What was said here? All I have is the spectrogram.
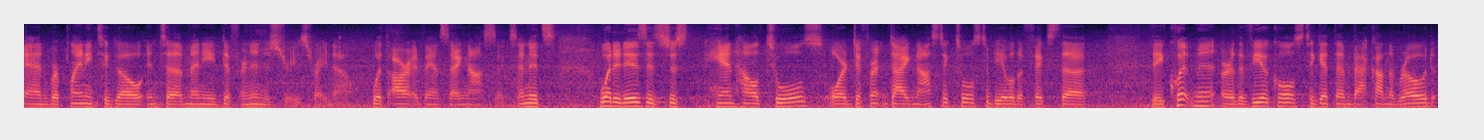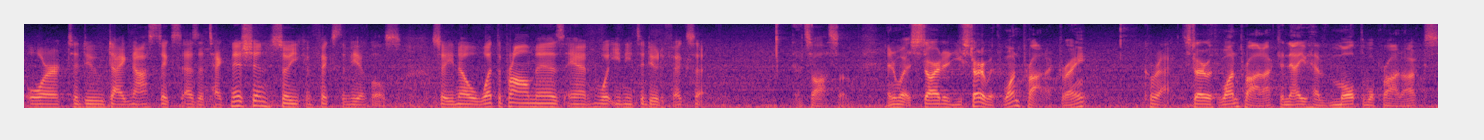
and we're planning to go into many different industries right now with our advanced diagnostics. And it's what it is. It's just handheld tools or different diagnostic tools to be able to fix the the equipment or the vehicles to get them back on the road or to do diagnostics as a technician so you can fix the vehicles. So you know what the problem is and what you need to do to fix it. That's awesome. And what started, you started with one product, right? Correct. You started with one product and now you have multiple products.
